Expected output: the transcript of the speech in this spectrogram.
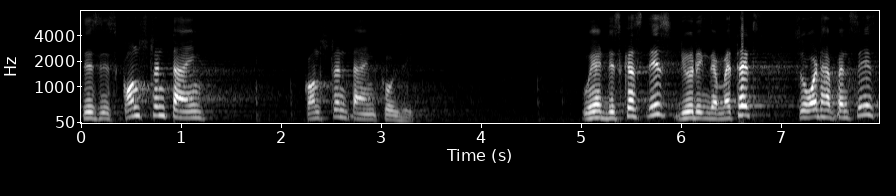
this is constant time constant time COSY. We had discussed this during the methods. So, what happens is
